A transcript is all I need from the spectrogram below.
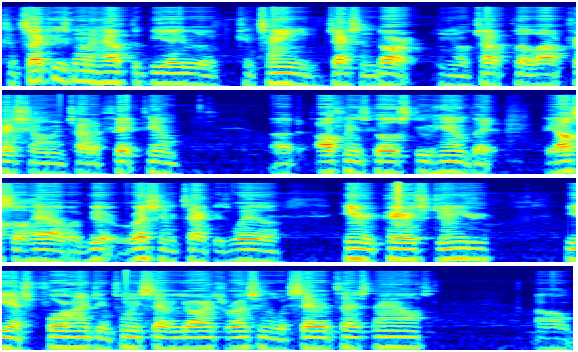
Kentucky's going to have to be able to contain Jackson Dart. You know, try to put a lot of pressure on him, try to affect him. Uh, the offense goes through him, but they also have a good rushing attack as well. Henry Parrish Jr. He has 427 yards rushing with seven touchdowns. Um,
